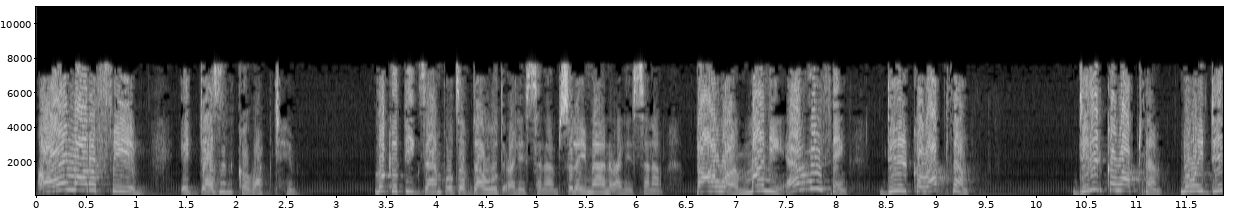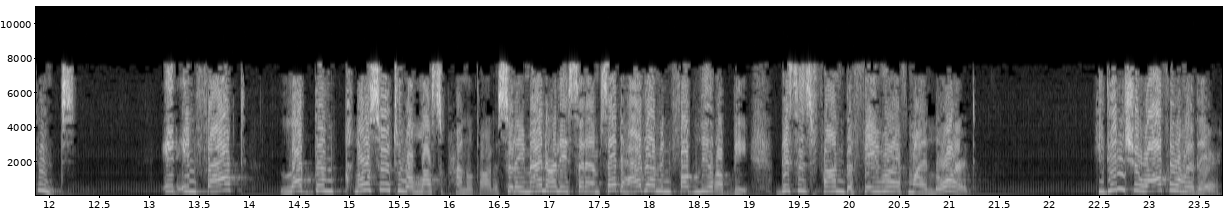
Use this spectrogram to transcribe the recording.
a whole lot of fame, it doesn't corrupt him. Look at the examples of Dawood alayhi salam, Sulaiman alayhi salam. Power, money, everything. Did it corrupt them? Did it corrupt them? No, it didn't. It in fact led them closer to Allah subhanahu wa ta'ala. Sulaiman alayhi salam said, هَذَا مِن فَضْلِ رَبِّي This is from the favor of my Lord. He didn't show off over there.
